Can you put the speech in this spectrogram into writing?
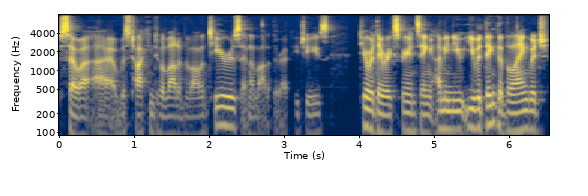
So I, I was talking to a lot of the volunteers and a lot of the refugees to hear what they were experiencing. I mean, you you would think that the language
